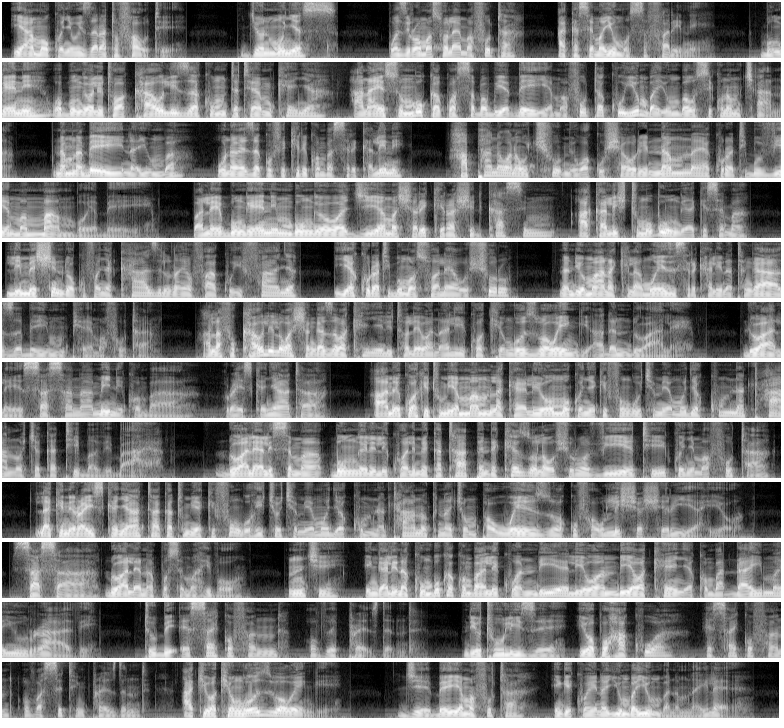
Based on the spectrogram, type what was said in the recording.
yamo kwenye wizara tofauti. John Munyes, waziri wa masuala ya mafuta, akasema yumo safarini. Bungeni, wabunge walitoa kauli za kumtetea Mkenya anayesumbuka kwa sababu ya bei ya mafuta kuyumbayumba usiku na mchana. Namna bei inayumba, unaweza kufikiri kwamba serikalini hapana wanauchumi wa kushauri namna ya kuratibu vyema mambo ya bei. Pale bungeni, mbunge wa Wajia Mashariki Rashid Kasim akalishtumu bunge akisema limeshindwa kufanya kazi linayofaa kuifanya ya kuratibu masuala ya ushuru, na ndiyo maana kila mwezi serikali inatangaza bei mpya ya mafuta. Alafu kauli la washangaza wa Kenya ilitolewa na aliyekuwa kiongozi wa wengi Adan Duale. Duale sasa naamini kwamba Rais Kenyatta amekuwa akitumia mamlaka yaliyomo kwenye kifungu cha 115 cha katiba vibaya. Duale alisema bunge lilikuwa limekataa pendekezo la ushuru wa VAT kwenye mafuta, lakini Rais Kenyatta akatumia kifungu hicho cha 115 kinachompa uwezo wa kufaulisha sheria hiyo. Sasa Duale anaposema hivyo, nchi ingali inakumbuka kwamba alikuwa ndiye aliyewaambia Wakenya kwamba daima yu radhi to be a sycophant of the president. Ndiyo tuulize iwapo hakuwa a sycophant of a sitting president akiwa kiongozi wa wengi. Je, bei ya mafuta ingekuwa ina yumba yumba namna ile?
